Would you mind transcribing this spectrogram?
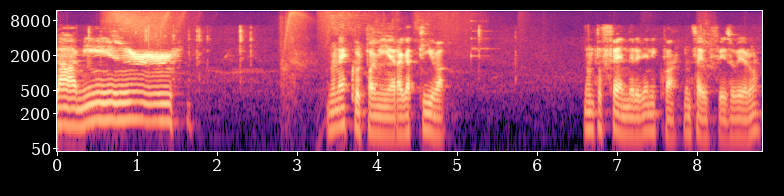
Flami! Non è colpa mia, era cattiva. Non t'offendere, vieni qua. Non sei offeso, vero?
